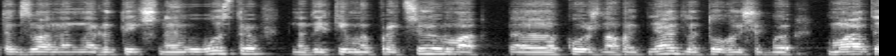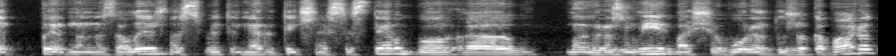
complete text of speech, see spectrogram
так званий енергетичний остров, над яким ми працюємо кожного дня для того, щоб мати певну незалежність від енергетичних систем, бо ми розуміємо, що ворог дуже кабарат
